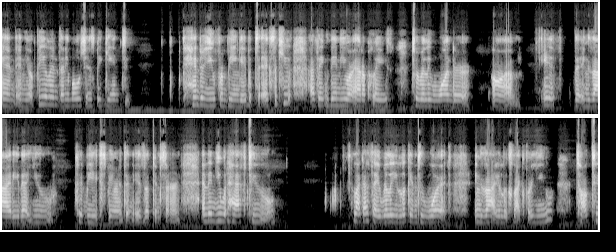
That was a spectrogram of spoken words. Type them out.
and, and your feelings and emotions begin to hinder you from being able to execute, I think then you are at a place to really wonder um, if the anxiety that you could be experiencing is a concern. And then you would have to, like I say, really look into what anxiety looks like for you. Talk to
